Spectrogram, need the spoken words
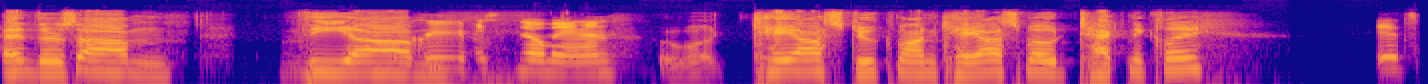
and there's um the um Creepy snowman. Chaos Dukemon Chaos Mode technically, It's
